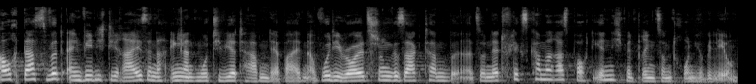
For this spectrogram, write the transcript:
auch das wird ein wenig die Reise nach England motiviert haben der beiden, obwohl die Royals schon gesagt haben, also Netflix-Kameras braucht ihr nicht mitbringen zum Thronjubiläum.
